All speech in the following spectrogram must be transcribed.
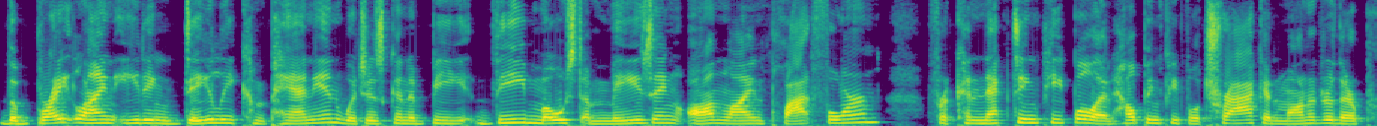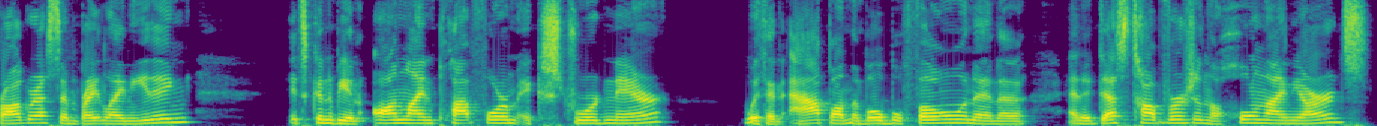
the Brightline Eating Daily Companion, which is going to be the most amazing online platform for connecting people and helping people track and monitor their progress in Brightline Eating. It's going to be an online platform extraordinaire with an app on the mobile phone and a, and a desktop version, the whole nine yards.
